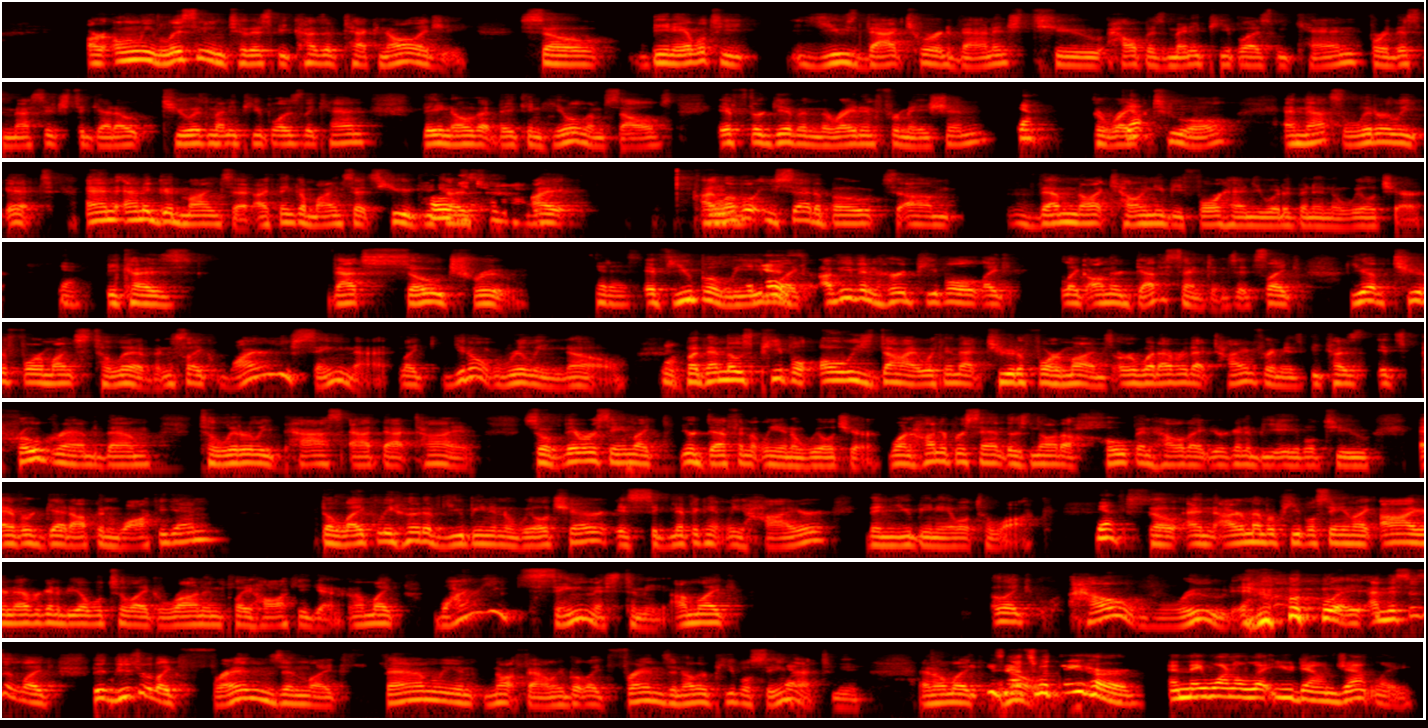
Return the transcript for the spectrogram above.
are only listening to this because of technology. So being able to use that to our advantage to help as many people as we can for this message to get out to as many people as they can, they know that they can heal themselves if they're given the right information, yeah. the right yep. tool. And that's literally it. And and a good mindset. I think a mindset's huge because I I love what you said about um, them not telling you beforehand you would have been in a wheelchair. Yeah. Because that's so true. It is. If you believe, like I've even heard people like like on their death sentence, it's like you have two to four months to live. And it's like, why are you saying that? Like you don't really know. No. But then those people always die within that two to four months or whatever that time frame is because it's programmed them to literally pass at that time. So if they were saying like you're definitely in a wheelchair, 100%, there's not a hope in hell that you're going to be able to ever get up and walk again. The likelihood of you being in a wheelchair is significantly higher than you being able to walk. Yeah. So, and I remember people saying like, "Ah, oh, you're never going to be able to like run and play hockey again." And I'm like, "Why are you saying this to me?" I'm like, like how rude in a way and this isn't like these are like friends and like family and not family but like friends and other people saying yeah. that to me and i'm like because that's no. what they heard and they want to let you down gently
